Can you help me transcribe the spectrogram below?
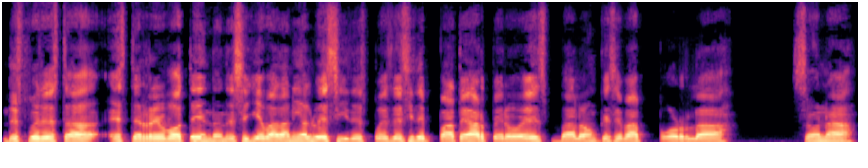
Después de esta, este rebote en donde se lleva a Dani Alves y después decide patear, pero es balón que se va por la zona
